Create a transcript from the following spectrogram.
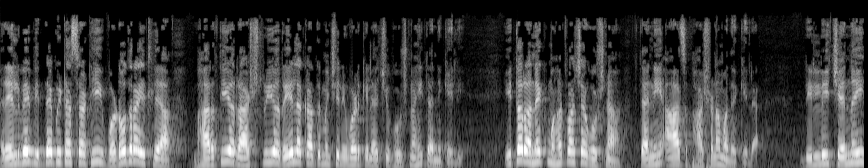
रेल्वे विद्यापीठासाठी वडोदरा इथल्या भारतीय राष्ट्रीय रेल अकादमीची निवड केल्याची घोषणाही त्यांनी केली. इतर अनेक महत्त्वाच्या घोषणा त्यांनी आज भाषणामध्ये केल्या. दिल्ली चेन्नई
